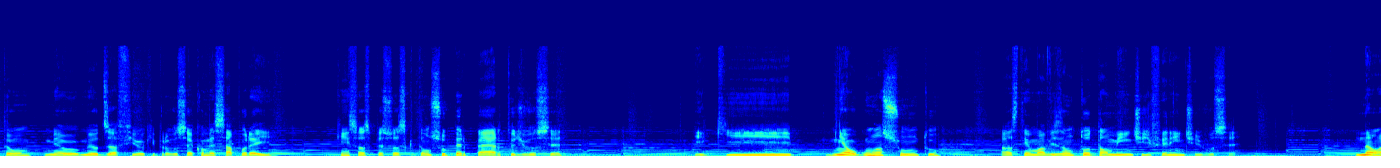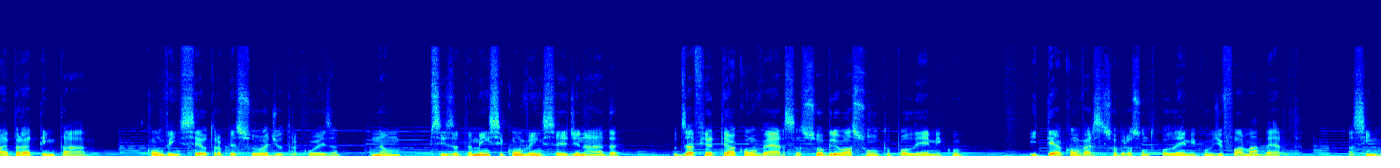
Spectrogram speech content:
Então, meu, meu desafio aqui para você é começar por aí. Quem são as pessoas que estão super perto de você e que, em algum assunto, elas têm uma visão totalmente diferente de você? Não é para tentar convencer outra pessoa de outra coisa, não precisa também se convencer de nada. O desafio é ter a conversa sobre o assunto polêmico e ter a conversa sobre o assunto polêmico de forma aberta. Assim,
